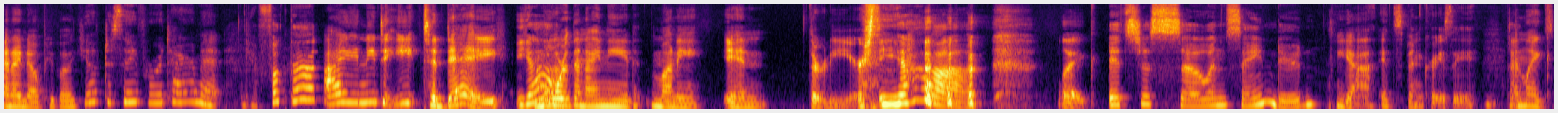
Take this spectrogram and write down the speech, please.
And I know people are like you have to save for retirement. Yeah. Fuck that. I need to eat today Yeah. more than I need money in 30 years. Yeah. like it's just so insane, dude. Yeah, it's been crazy. And like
